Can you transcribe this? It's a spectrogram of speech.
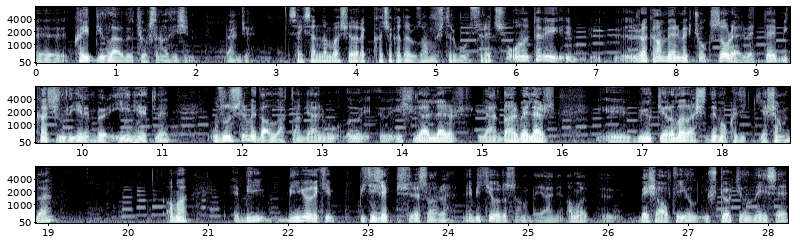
Ee, kayıp yıllardır Türk sanatı için bence. 80'den başlayarak kaça kadar uzanmıştır bu süreç? Onu tabii e, rakam vermek çok zor elbette. Birkaç yıl diyelim böyle iyi niyetle. Uzun sürmedi Allah'tan. Yani bu e, ihtilaller yani darbeler e, büyük yaralar açtı demokratik yaşamda. Ama biliniyordu ki bitecek bir süre sonra ve bitiyordu sonunda yani ama 5-6 yıl 3-4 yıl neyse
